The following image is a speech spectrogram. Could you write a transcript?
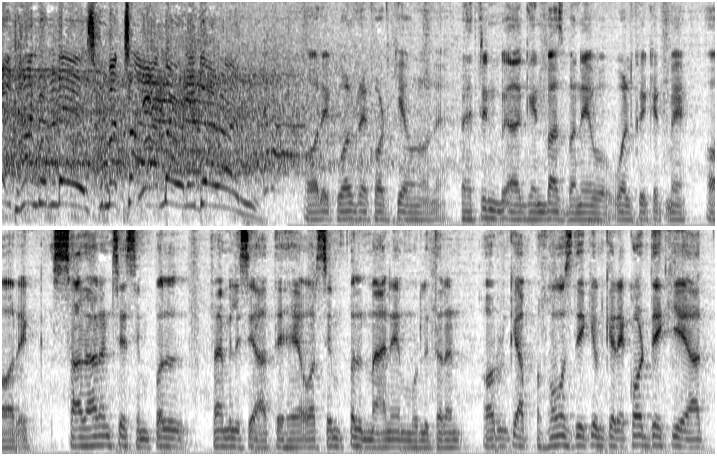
800 it is for Matthias Murali और एक वर्ल्ड रिकॉर्ड किया उन्होंने बेहतरीन गेंदबाज बने वो वर्ल्ड क्रिकेट में और एक साधारण से सिंपल फैमिली से आते हैं और सिंपल मैन है मुरलीधरन और उनके आप परफॉर्मेंस देखिए उनके रिकॉर्ड देखिए आप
